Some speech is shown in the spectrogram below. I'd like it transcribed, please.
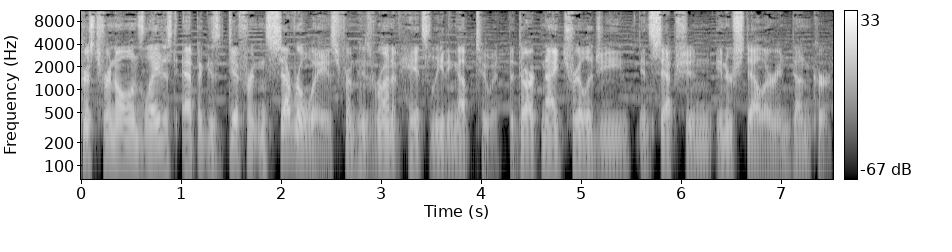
Christopher Nolan's latest epic is different in several ways from his run of hits leading up to it The Dark Knight trilogy, Inception, Interstellar, and Dunkirk.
